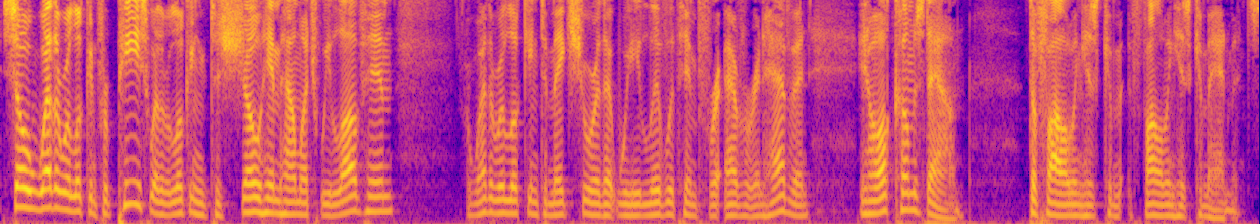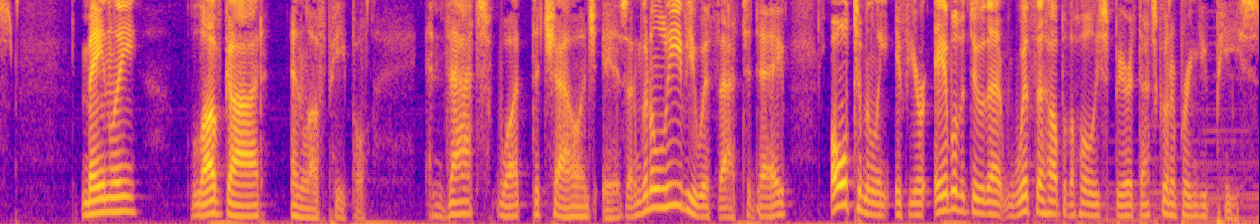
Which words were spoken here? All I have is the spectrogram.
So, whether we're looking for peace, whether we're looking to show Him how much we love Him, or whether we're looking to make sure that we live with Him forever in heaven, it all comes down to following his following his commandments. Mainly love God and love people. And that's what the challenge is. And I'm going to leave you with that today. Ultimately, if you're able to do that with the help of the Holy Spirit, that's going to bring you peace.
